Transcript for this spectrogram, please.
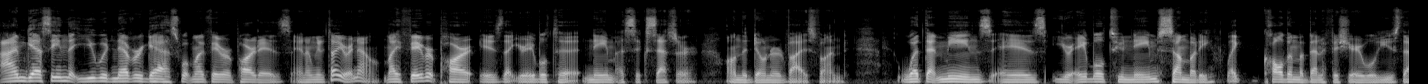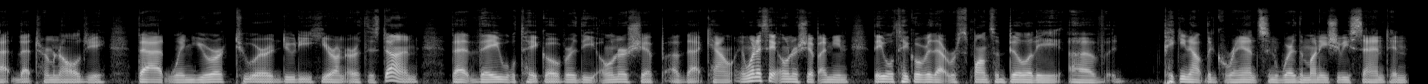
I'm guessing that you would never guess what my favorite part is. And I'm going to tell you right now. My favorite part is that you're able to name a successor on the donor advised fund. What that means is you're able to name somebody, like call them a beneficiary. We'll use that that terminology. That when your tour duty here on Earth is done, that they will take over the ownership of that count. And when I say ownership, I mean they will take over that responsibility of picking out the grants and where the money should be sent and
